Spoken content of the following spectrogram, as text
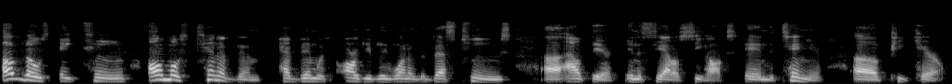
Of those 18, almost 10 of them have been with arguably one of the best teams uh, out there in the Seattle Seahawks in the tenure of Pete Carroll.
